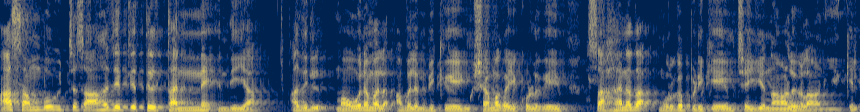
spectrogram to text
ആ സംഭവിച്ച സാഹചര്യത്തിൽ തന്നെ എന്ത് ചെയ്യാം? അതിൽ മൗനം അവലംബിക്കുകയും ക്ഷമ കൈക്കൊള്ളുകയും സഹനത മുറുകെ പിടിക്കുകയും ചെയ്യുന്ന ആളുകളാണ് എങ്കിൽ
